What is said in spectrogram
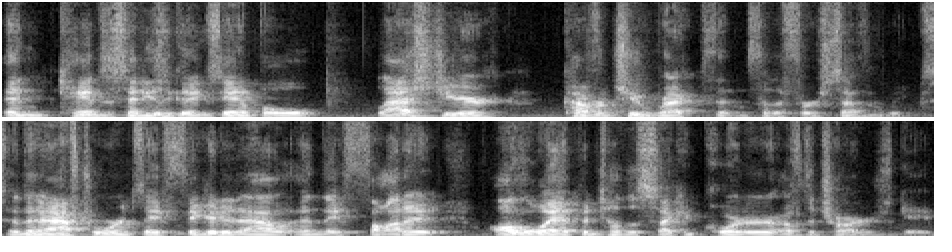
And Kansas City is a good example. Last year, cover two wrecked them for the first seven weeks, and then afterwards they figured it out and they fought it all the way up until the second quarter of the Chargers game.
